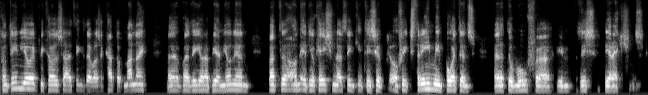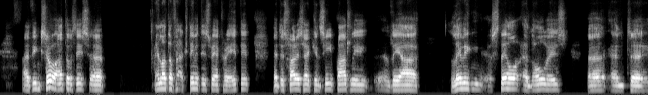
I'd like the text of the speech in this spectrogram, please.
continue it because I think there was a cut of money uh, by the European Union but uh, on education, I think it is of extreme importance uh, to move uh, in these directions. I think so. Out of this, a lot of activities were created, and as far as I can see, partly they are living still and always. Uh, and uh,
